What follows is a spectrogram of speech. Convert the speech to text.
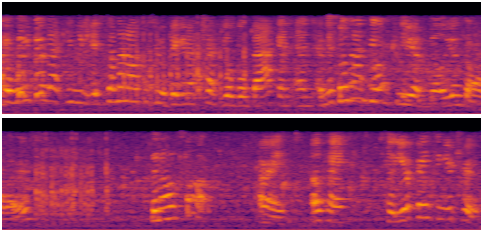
So wait for that. You if someone offers you a big enough check, you'll go back and and, and If this is someone gives me a million dollars, then I'll stop. All right. Okay. So you're facing your truth.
